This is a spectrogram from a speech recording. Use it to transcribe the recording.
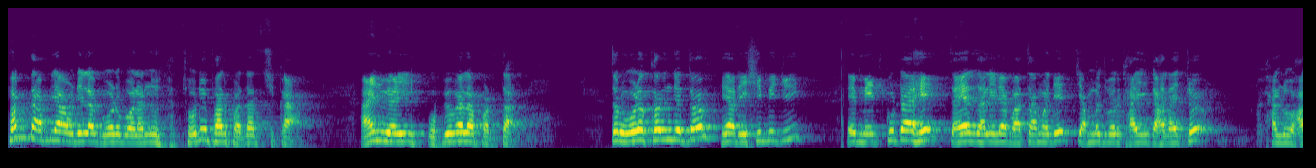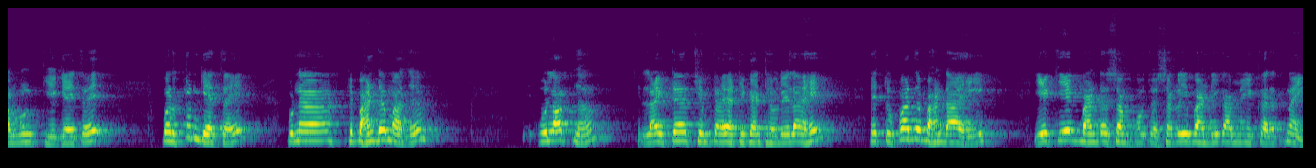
फक्त आपल्या आवडीला गोड बोलानं थोडेफार पदार्थ शिका. ऐनवेळी उपयोगाला पडतात. तर ओळख करून देतो ह्या रेसिपीची हे मेतकूट आहे तयार झालेल्या भातामध्ये चम्मचभर खाई घालायचं हलवू हलवून घ्यायचं आहे परतून घ्यायचं आहे पुन्हा हे भांडं माझं. उलातनं लायटर चिमटा या ठिकाणी ठेवलेलं आहे. हे तुपाचं भांडं आहे. एक एक भांडं संपवतो. सगळी भांडी का मी करत नाही.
